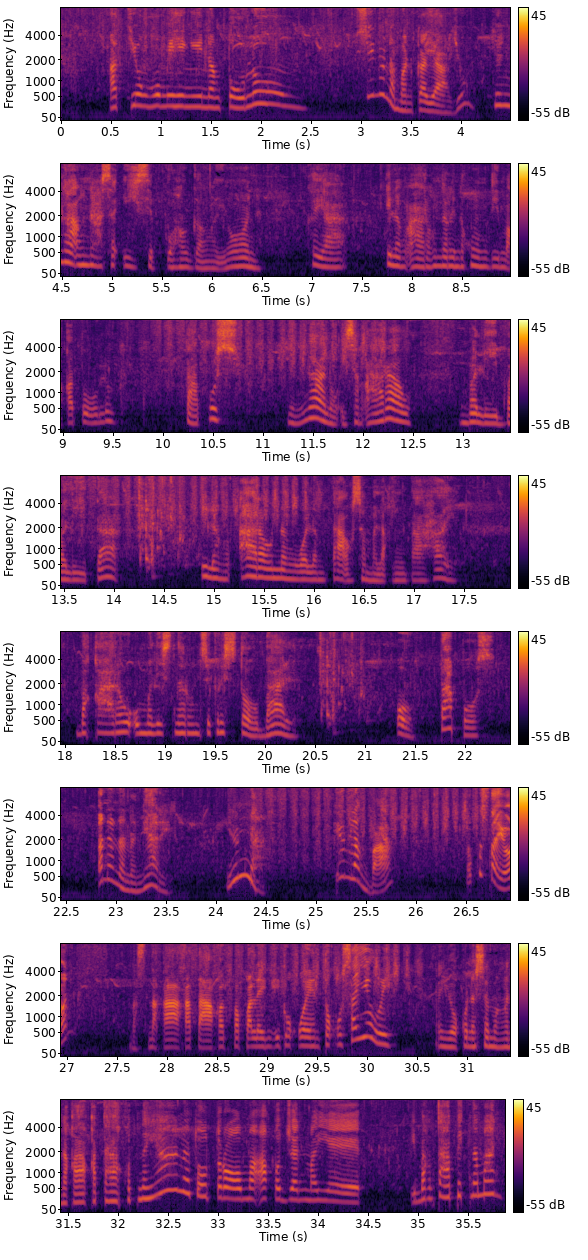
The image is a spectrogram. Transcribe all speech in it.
At yung humihingi ng tulong, sino naman kaya yun? Yun nga ang nasa isip ko hanggang ngayon. Kaya ilang araw na rin akong hindi makatulog. Tapos, yun nga nung isang araw, bali-balita. Ilang araw nang walang tao sa malaking bahay. Baka raw umalis na ron si Cristobal. Oh, tapos, ano na nangyari? Yun na. Yun lang ba? Tapos na yon? Mas nakakatakot pa pala yung ikukwento ko sa'yo eh. Ayoko na sa mga nakakatakot na yan. Natutroma ako dyan, Mayet. Ibang topic naman.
